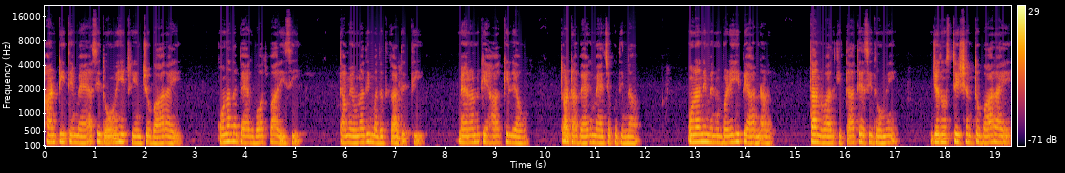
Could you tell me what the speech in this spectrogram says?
ਆਂਟੀ ਤੇ ਮੈਂ, ਅਸੀਂ ਦੋਵੇਂ ਹੀ ਟ੍ਰੇਨ 'ਚੋਂ ਬਾਹਰ ਆਏ। ਉਹਨਾਂ ਦਾ ਬੈਗ ਬਹੁਤ ਭਾਰੀ ਸੀ, ਤਾਂ ਮੈਂ ਉਹਨਾਂ ਦੀ ਮਦਦ ਕਰ ਦਿੱਤੀ। ਮੈਂ ਉਹਨਾਂ ਨੂੰ ਕਿਹਾ ਕਿ, ਲਿਆਓ, ਤੁਹਾਡਾ ਬੈਗ ਮੈਂ ਚੁੱਕ ਦਿੰਨਾ ਉਹਨਾਂ ਨੇ ਮੈਨੂੰ ਬੜੇ ਹੀ ਪਿਆਰ ਨਾਲ ਧੰਨਵਾਦ ਕੀਤਾ ਅਤੇ ਅਸੀਂ ਦੋਵੇਂ ਜਦੋਂ ਸਟੇਸ਼ਨ ਤੋਂ ਬਾਹਰ ਆਏ,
